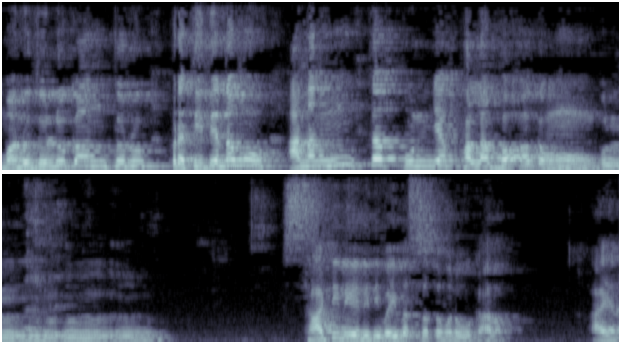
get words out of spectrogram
మనుజులు కాంతురు ప్రతిదినము అనంత పుణ్య ఫలభోగం సాటి లేనిది వైవస్వతమునువు కాలం. ఆయన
